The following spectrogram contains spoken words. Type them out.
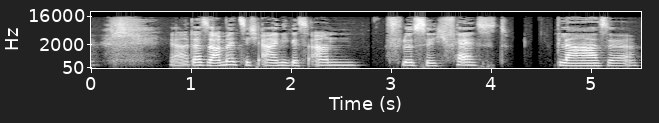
ja, da sammelt sich einiges an, flüssig, fest, Blase,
